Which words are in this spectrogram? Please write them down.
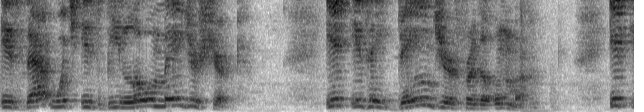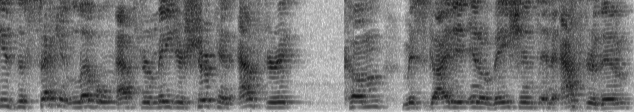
is that which is below major shirk. It is a danger for the ummah. It is the second level after major shirk, and after it come misguided innovations, and after them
